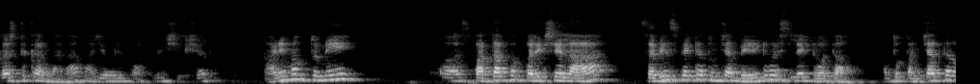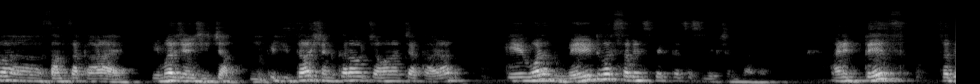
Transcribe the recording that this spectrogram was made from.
कष्ट करणारा माझे वडील प्राथमिक शिक्षक आणि मग तुम्ही स्पर्धात्मक परीक्षेला सब इन्स्पेक्टर तुमच्या मेरिटवर सिलेक्ट होता. आणि तो पंच्याहत्तर सालचा काळ आहे इमर्जन्सीच्या की तिथं शंकरराव चव्हाणाच्या काळात केवळ मेरिटवर सब इन्स्पेक्टरचं सिलेक्शन झालं. आणि तेच सब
